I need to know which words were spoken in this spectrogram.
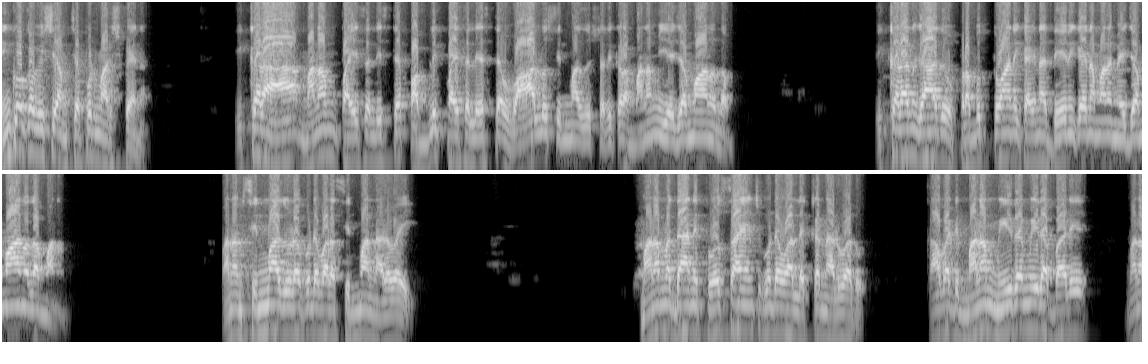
ఇంకొక విషయం చెప్పుడు మర్చిపోయినా. ఇక్కడ మనం పైసలు ఇస్తే పబ్లిక్ పైసలు ఇస్తే వాళ్ళు సినిమా చూస్తారు. ఇక్కడ మనం యజమానులం. ఇక్కడని కాదు ప్రభుత్వానికైనా దేనికైనా మనం యజమానులం మనం. మనం సినిమా చూడకుండా వాళ్ళ సినిమా నడవయి. మనం దాన్ని ప్రోత్సహించుకుంటే వాళ్ళు ఎక్కడ నడవరు. కాబట్టి మనం మీద మీద పడి మన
